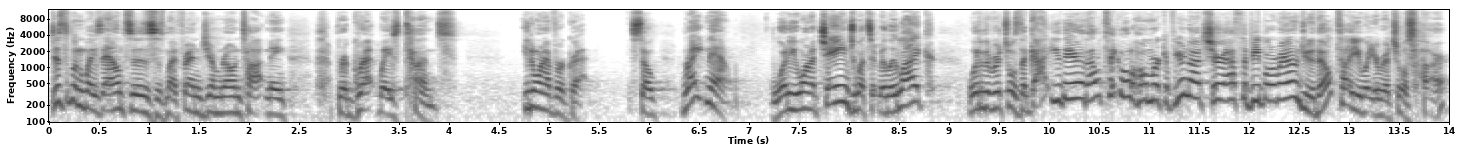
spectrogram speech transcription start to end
discipline weighs ounces, as my friend Jim Rohn taught me. Regret weighs tons. You don't have regret. So right now, What do you want to change? What's it really like? What are the rituals that got you there? That'll take a little homework. If you're not sure, ask the people around you. They'll tell you what your rituals are.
